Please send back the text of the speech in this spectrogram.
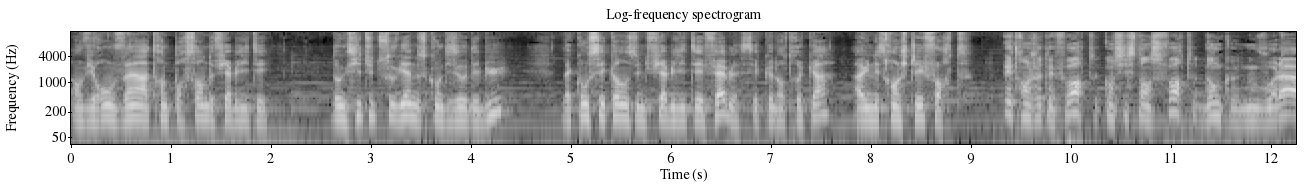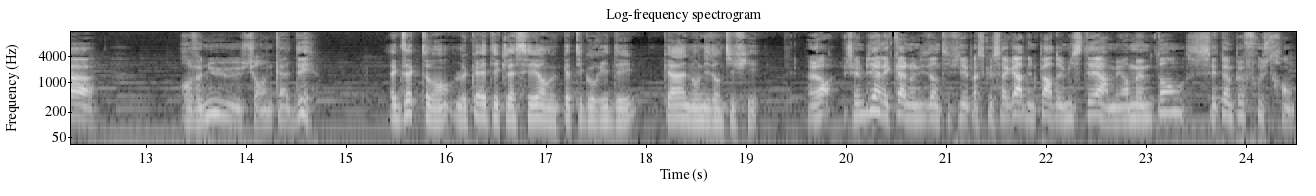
environ 20 à 30% de fiabilité. Donc si tu te souviens de ce qu'on disait au début, la conséquence d'une fiabilité faible, c'est que notre cas a une étrangeté forte. Étrangeté forte, consistance forte, donc nous voilà revenus sur un cas D. Exactement, le cas a été classé en catégorie D, cas non identifié. Alors, j'aime bien les cas non identifiés parce que ça garde une part de mystère, mais en même temps, c'est un peu frustrant.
